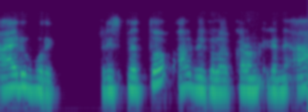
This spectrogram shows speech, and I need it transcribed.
আয়ের উপরে রিসপেক্ট আল বিকলাপ কারণ এখানে আ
